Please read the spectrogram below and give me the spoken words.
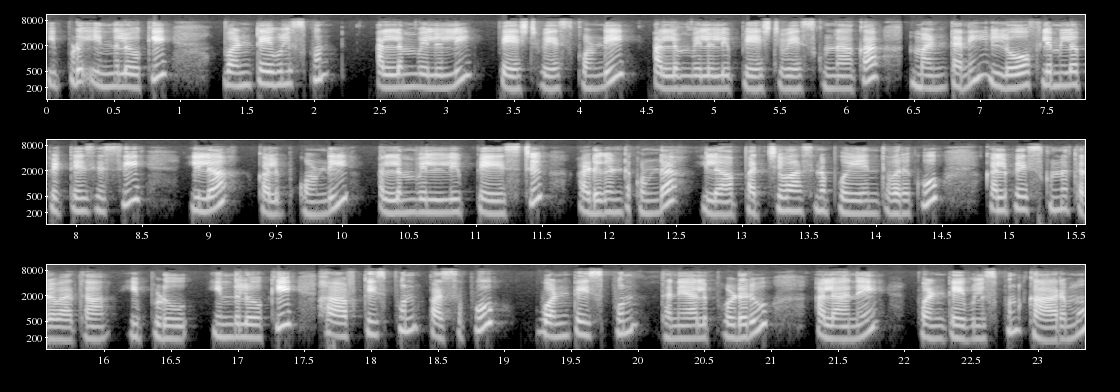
ఇప్పుడు ఇందులోకి వన్ టేబుల్ స్పూన్ అల్లం వెల్లుల్లి పేస్ట్ వేసుకోండి. అల్లం వెల్లుల్లి పేస్ట్ వేసుకున్నాక మంటని లో ఫ్లేమ్లో పెట్టేసేసి ఇలా కలుపుకోండి. అల్లం వెల్లుల్లి పేస్ట్ అడుగంటకుండా ఇలా పచ్చివాసన పోయేంత వరకు కలిపేసుకున్న తర్వాత ఇప్పుడు ఇందులోకి హాఫ్ టీ స్పూన్ పసుపు వన్ టీ స్పూన్ ధనియాల పౌడరు అలానే వన్ టేబుల్ స్పూన్ కారము.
